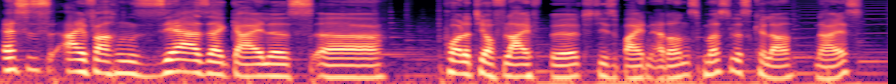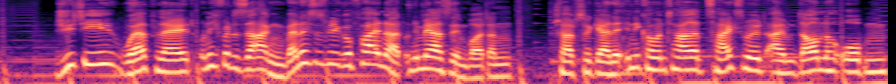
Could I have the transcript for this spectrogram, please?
Es ist einfach ein sehr, sehr geiles äh, Quality of Life Bild, diese beiden Add-ons. Merciless Killer, nice. GG, well played. Und ich würde sagen, wenn euch das Video gefallen hat und ihr mehr sehen wollt, dann schreibt es mir gerne in die Kommentare, zeigt es mir mit einem Daumen nach oben,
